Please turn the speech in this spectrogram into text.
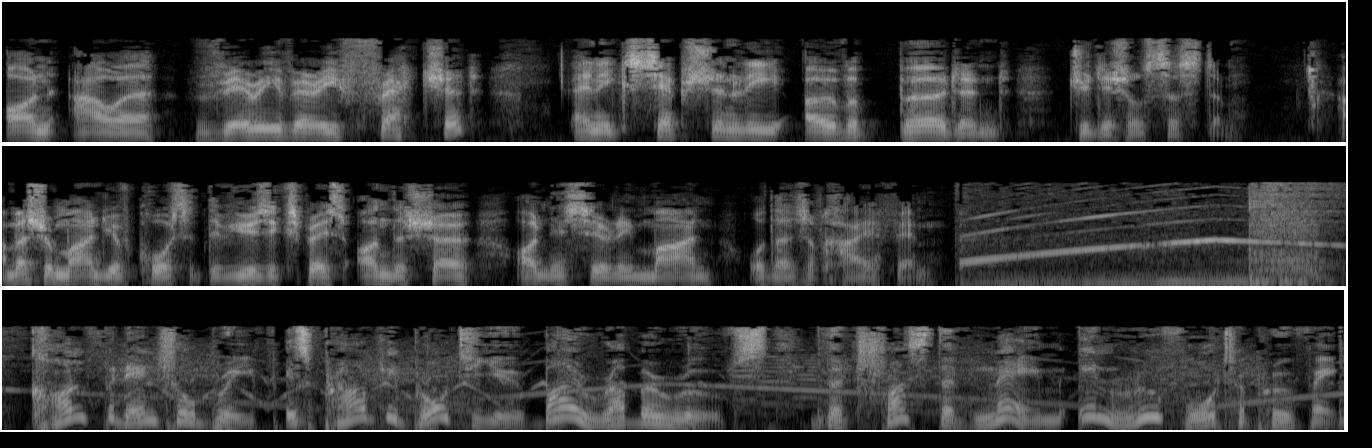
on our very very fractured and exceptionally overburdened judicial system. I must remind you, of course, that the views expressed on the show aren't necessarily mine or those of Chai FM. Confidential Brief is proudly brought to you by Rubber Roofs, the trusted name in roof waterproofing.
